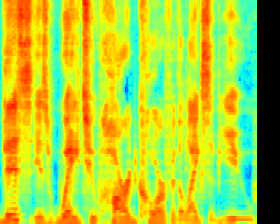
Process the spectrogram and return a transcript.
this is way too hardcore for the likes of you.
